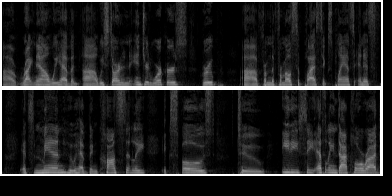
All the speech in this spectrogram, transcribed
Uh, right now, we have an, uh, we started an injured workers group uh, from the Formosa Plastics plants, and it's it's men who have been constantly exposed to EDC, ethylene dichloride,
